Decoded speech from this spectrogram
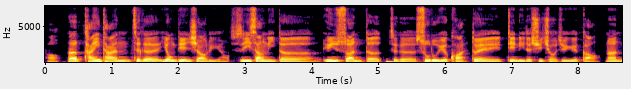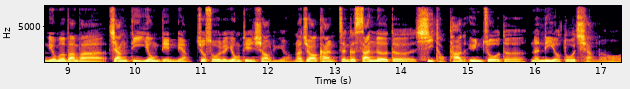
好，那谈一谈这个用电效率哈。实际上，你的运算的这个速度越快，对电力的需求就越高。那你有没有办法降低用电量？就所谓的用电效率哦，那就要看整个散热的系统它运作的能力有多强了哦，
